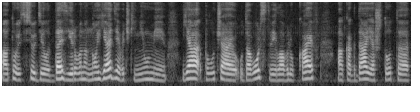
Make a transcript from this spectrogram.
а, то есть все делать дозированно, но я, девочки, не умею. Я получаю удовольствие и ловлю кайф, а, когда я что-то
